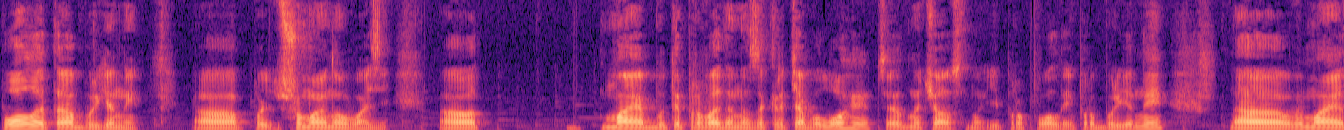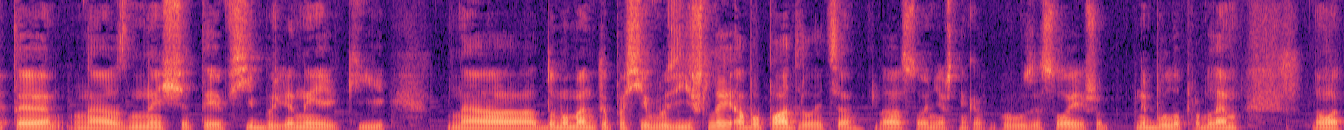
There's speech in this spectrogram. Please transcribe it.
Поле та бур'яни. Е, Що маю на увазі? Має бути проведене закриття вологи, це одночасно і про поле, і про бур'яни. Е, Ви маєте е, знищити всі бур'яни, які е, до моменту посіву зійшли або падалиця, да, соняшника, кукурузи, сої, щоб не було проблем. От.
